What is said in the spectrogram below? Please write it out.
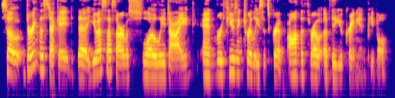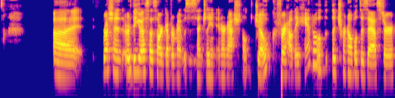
So during this decade, the USSR was slowly dying and refusing to release its grip on the throat of the Ukrainian people. Uh, Russian or the USSR government was essentially an international joke for how they handled the Chernobyl disaster.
